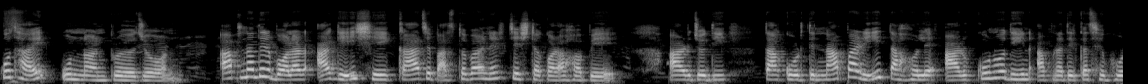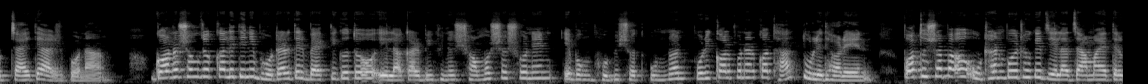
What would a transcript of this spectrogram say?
কোথায় উন্নয়ন প্রয়োজন। আপনাদের বলার আগেই সেই কাজ বাস্তবায়নের চেষ্টা করা হবে। আর যদি তা করতে না পারি, তাহলে আর কোনো দিন আপনাদের কাছে ভোট চাইতে আসব না। গণসংযোগকালে তিনি ভোটারদের ব্যক্তিগত ও এলাকার বিভিন্ন সমস্যা শোনেন এবং ভবিষ্যৎ উন্নয়ন পরিকল্পনার কথা তুলে ধরেন। পথসভা ও উঠান বৈঠকে জেলা জামায়াতের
